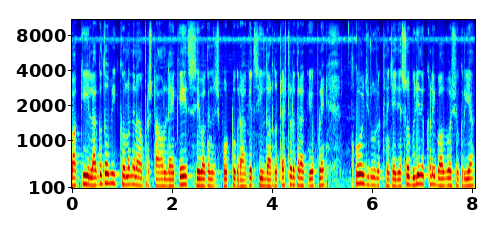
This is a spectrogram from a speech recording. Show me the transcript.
ਬਾਕੀ ਅਲੱਗ ਤੋਂ ਵੀ ਇੱਕ ਉਹਨਾਂ ਦੇ ਨਾਮ ਪਰ ਸਟਾਮ ਲੈ ਕੇ, ਸੇਵਾ ਕੇਂਦਰ 'ਚ ਫੋਟੋ ਕਰਾ ਕੇ, ਤਹਿਸੀਲਦਾਰ ਤੋਂ ਟੈਸਟਡ ਕਰਾ ਕੇ ਆਪਣੇ ਕੋਲ ਜ਼ਰੂਰ ਰੱਖਣੇ ਚਾਹੀਦੇ। ਆ। ਸੋ ਵੀਡੀਓ ਦੇਖਣ ਲਈ ਬਹੁਤ ਬਹੁਤ ਸ਼ੁਕਰੀਆ।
